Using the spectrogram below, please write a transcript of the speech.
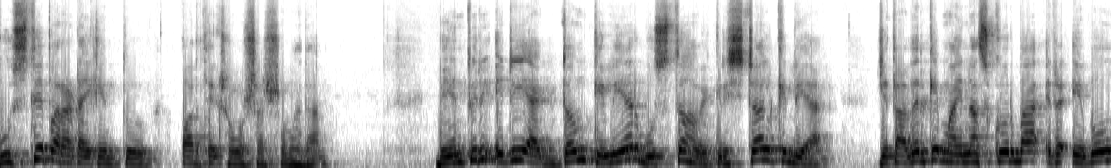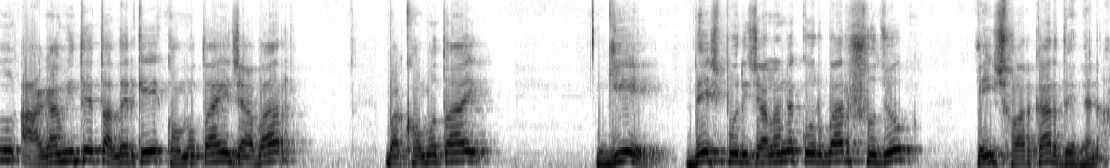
বুঝতে পারাটাই কিন্তু অর্ধেক সমস্যার সমাধান। বিএনপির এটি একদম ক্লিয়ার বুঝতে হবে ক্রিস্টাল ক্লিয়ার যে তাদেরকে মাইনাস করবা এবং আগামীতে তাদেরকে ক্ষমতায় যাবার বা ক্ষমতায় গিয়ে দেশ পরিচালনা করবার সুযোগ এই সরকার দেবে না।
